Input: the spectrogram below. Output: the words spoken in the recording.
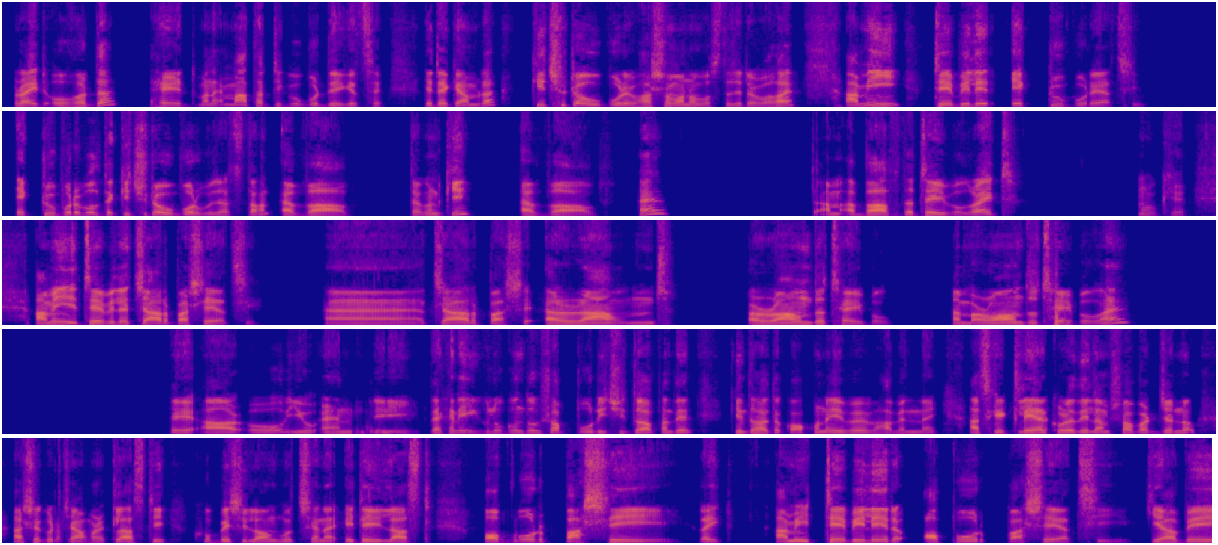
right over the head মানে মাথার ঠিক উপর দিয়ে গেছে। এটাকে আমরা কিছুটা উপরে, ভাসমান অবস্থা যেটা বলা হয়, আমি টেবিলের একটু উপরে আছি। একটু উপরে বলতে কিছুটা উপর বোঝাচ্ছে, তখন অ্যাভাব তখন কি? অ্যাভাব হ্যাঁ? Above the table right okay আমি টেবিলের চারপাশে আছি। হ্যাঁ চারপাশে around around the table around the table হ্যাঁ? A R O U N D দেখেন এগুলো কিন্তু সব পরিচিত আপনাদের, কিন্তু হয়তো কখনো এভাবে ভাবেন নাই। আজকে ক্লিয়ার করে দিলাম সবার জন্য। আশা করছি আমার ক্লাসটি খুব বেশি লং হচ্ছে না, এটাই লাস্ট অপর পাশে রাইট আমি টেবিলের অপর পাশে আছি। কি হবে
